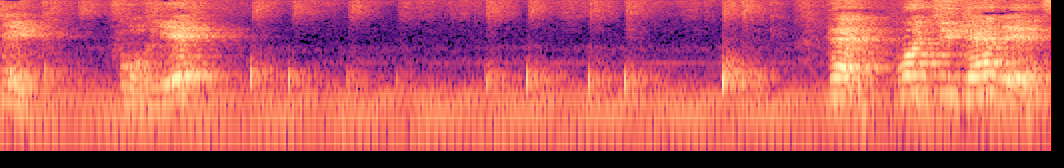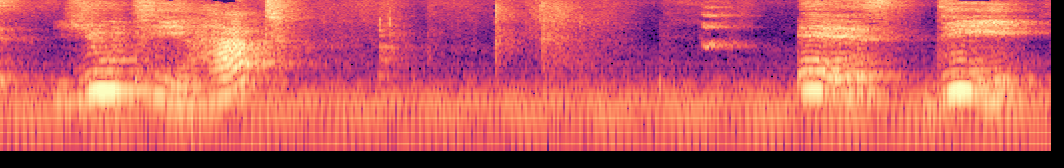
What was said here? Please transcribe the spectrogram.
take Fourier, Then what you get is ut hat is d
